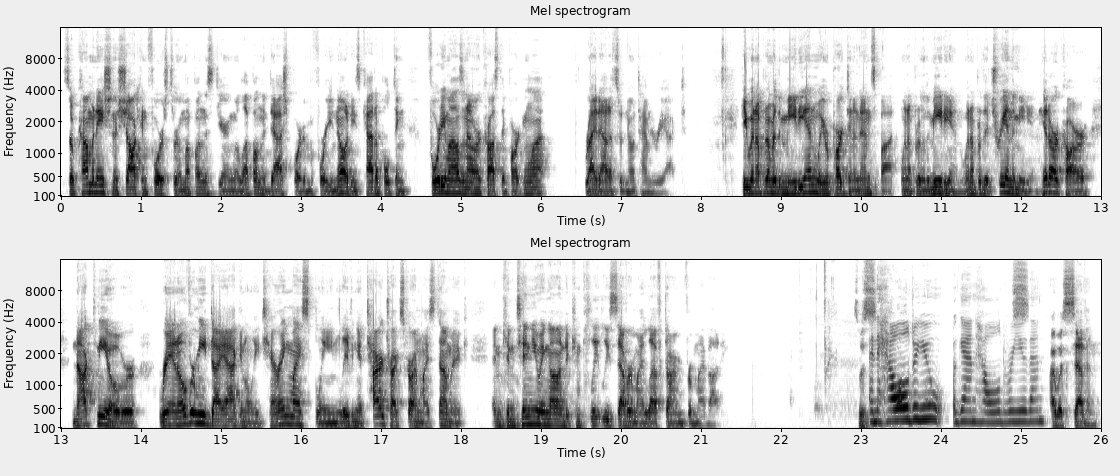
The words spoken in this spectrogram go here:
So combination of shock and force threw him up on the steering wheel, up on the dashboard, and before you know it, he's catapulting 40 miles an hour across the parking lot, right at us with no time to react. He went up and over the median. We were parked in an end spot. Went up over the median. Went up over the tree in the median. Hit our car. Knocked me over. Ran over me diagonally, tearing my spleen, leaving a tire track scar on my stomach, and continuing on to completely sever my left arm from my body. So and how old are you again? How old were you then? I was seven.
